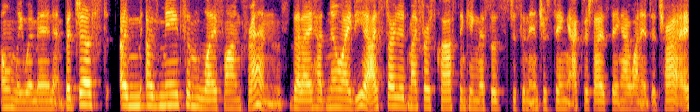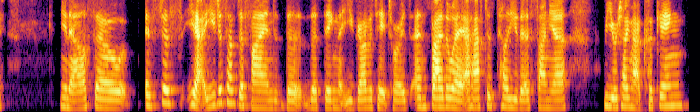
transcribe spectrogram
only women but just I'm, i've made some lifelong friends that i had no idea i started my first class thinking this was just an interesting exercise thing i wanted to try you know so it's just yeah you just have to find the the thing that you gravitate towards and by the way i have to tell you this sonia you were talking about cooking.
